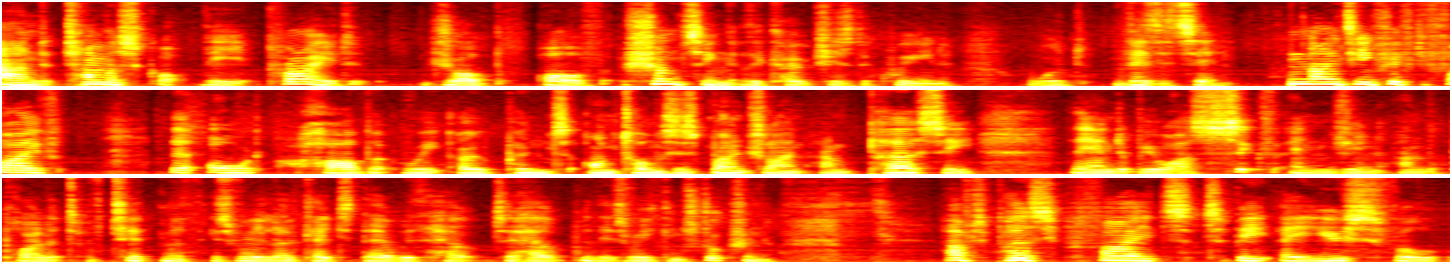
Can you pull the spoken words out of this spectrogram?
and Thomas got the pride job of shunting the coaches the Queen would visit in. In 1955, the old harbour reopened on Thomas's branch line, and Percy, the NWR's sixth engine and the pilot of Tidmouth, is relocated there with help to help with its reconstruction. After Percy provides to be a useful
